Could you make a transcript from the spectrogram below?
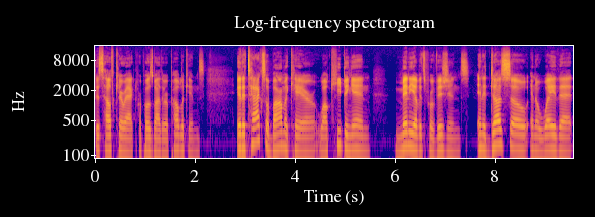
this health care act proposed by the Republicans. It attacks Obamacare while keeping in many of its provisions, and it does so in a way that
